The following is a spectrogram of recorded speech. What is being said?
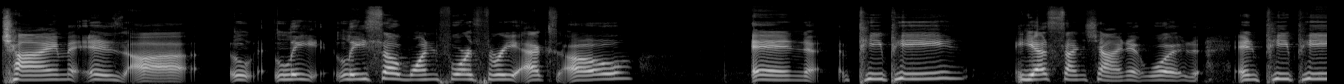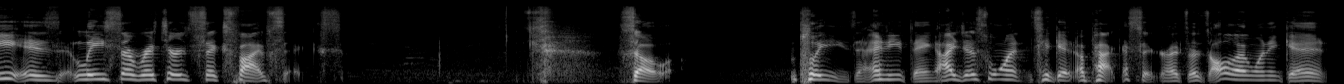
Chime is uh Lisa one four three XO and PP. Yes, sunshine. It would. And PP is Lisa Richards six five six. So please, anything. I just want to get a pack of cigarettes. That's all I want to get.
